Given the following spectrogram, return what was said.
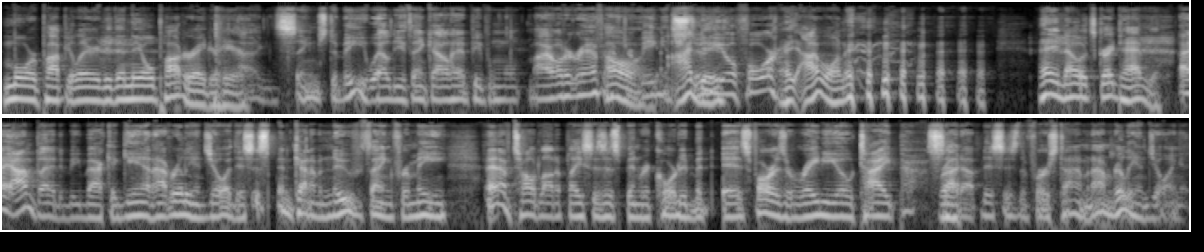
more popularity than the old Potterator here. great. It seems to be. Well, do you think I'll have people want my autograph after Oh, being in I do. Studio 4? hey, I want it. hey, no, it's great to have you. Hey, I'm glad to be back again. I've really enjoyed this. It's been kind of a new thing for me. And I've taught a lot of places it's been recorded, but as far as a radio type setup, this is the first time, and I'm really enjoying it.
